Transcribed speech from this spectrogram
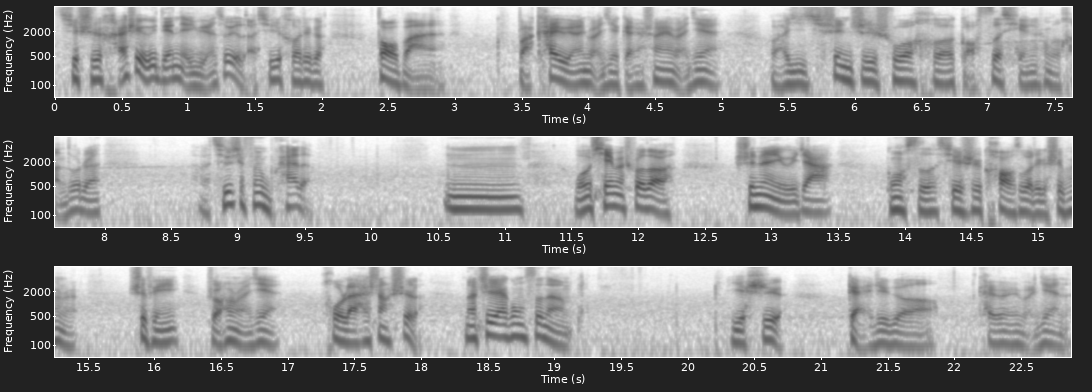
其实还是有一点点原罪的。其实和这个盗版、把开源软件改成商业软件，啊，以甚至说和搞色情什么的，很多人啊其实是分不开的。嗯，我们前面说到，深圳有一家公司，其实是靠做这个视频软视频转换软件，后来还上市了。那这家公司呢？也是改这个开源软件的。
